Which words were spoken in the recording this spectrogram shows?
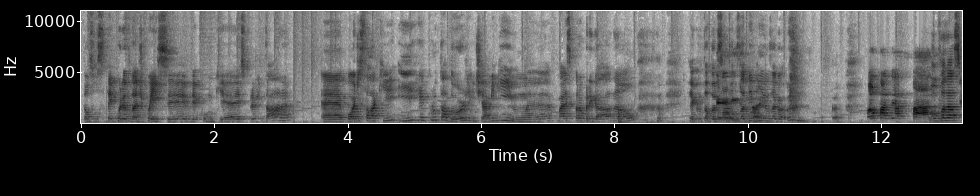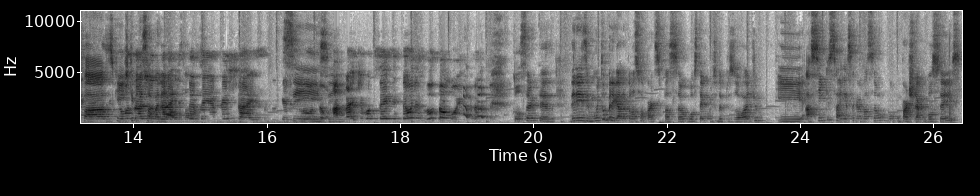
Então se você tem curiosidade de conhecer, ver como que é, experimentar, né? É, pode instalar aqui e recrutador, gente, é amiguinho, não é mais pra brigar, não. Recrutadores são É todos isso aí. amiguinhos agora. Vamos fazer as pazes. Vamos fazer as pazes, que a gente tem que os dados. também a fechar isso, eles Sim, lutam. sim. Atrás de vocês, então, eles lutam muito. Com certeza. Denise, muito obrigada pela sua participação. Gostei muito do episódio. E assim que sair essa gravação, vou compartilhar com vocês.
